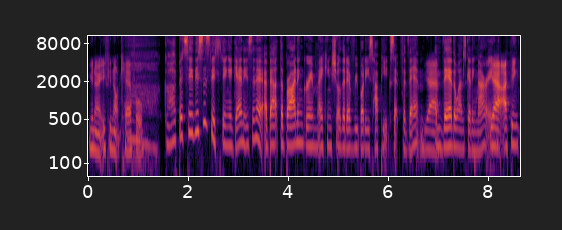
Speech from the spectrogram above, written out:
You know, if you're not careful. Oh God, but see, this is this thing again, isn't it? About the bride and groom making sure that everybody's happy except for them. Yeah. and they're the ones getting married. yeah, I think,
